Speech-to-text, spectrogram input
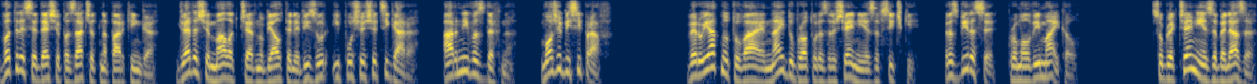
Вътре седеше пазачът на паркинга, гледаше малък черно-бял телевизор и пушеше цигара. Арни въздъхна. Може би си прав. Вероятно това е най-доброто разрешение за всички. Разбира се, промълви Майкъл. С облегчение забеляза,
